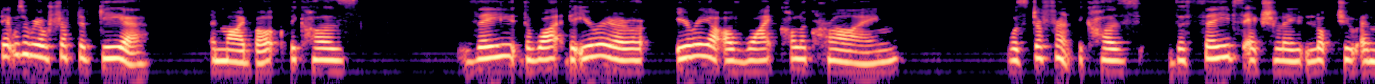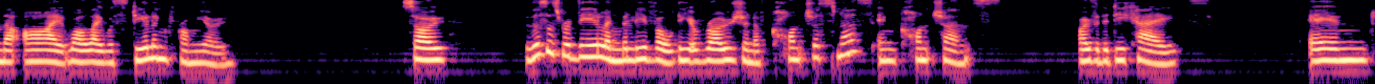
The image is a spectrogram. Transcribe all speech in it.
that was a real shift of gear in my book because the the white the area area of white collar crime was different because the thieves actually looked you in the eye while they were stealing from you. So, this is revealing the level, the erosion of consciousness and conscience over the decades. And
